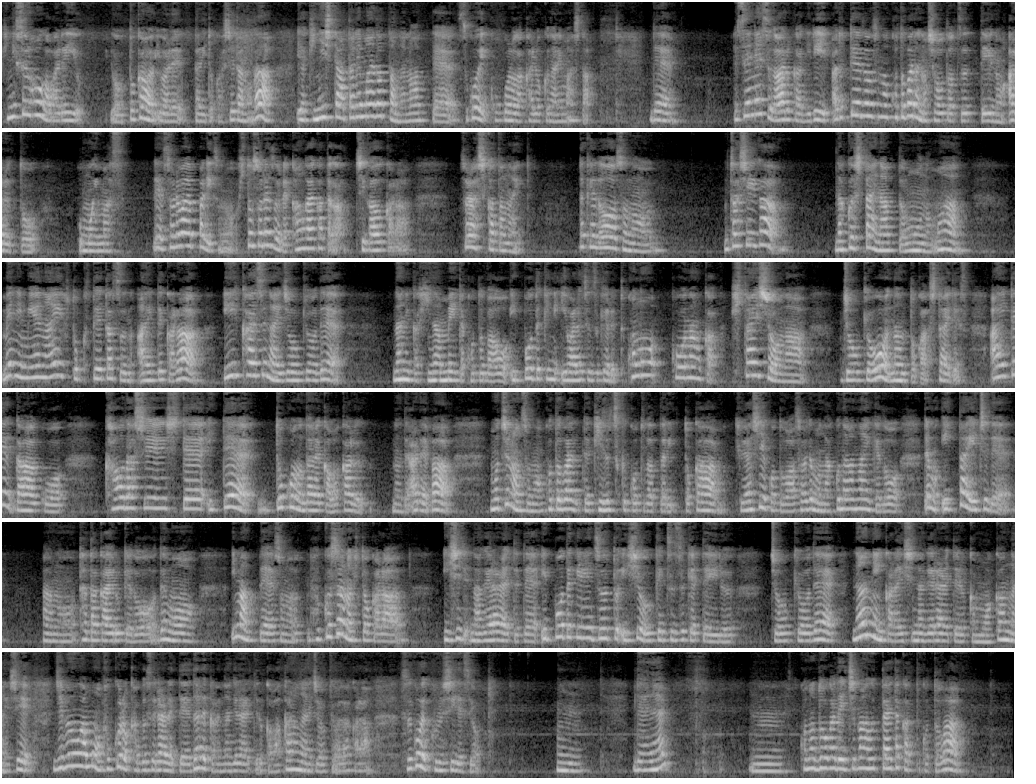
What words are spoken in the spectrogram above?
気にする方が悪いよよとか言われたりとかしてたのがいや気にして当たり前だったんだなってすごい心が軽くなりました。で SNS がある限りある程度その言葉での衝突っていうのはあると思います。でそれはやっぱりその人それぞれ考え方が違うからそれは仕方ない。だけどその私がなくしたいなって思うのは目に見えない不特定多数の相手から言い返せない状況で何か非難めいた言葉を一方的に言われ続けるってこのこうなんか非対称な状況を何とかしたいです。相手がこう顔出ししていてどこの誰かわかるのであればもちろんその言葉で傷つくことだったりとか悔しいことはそれでもなくならないけどでも1対1であの戦えるけどでも今ってその複数の人から石で投げられてて一方的にずっと石を受け続けている。状況で何人から石投げられてるかもわかんないし自分はもう袋かぶせられて誰から投げられてるかわからない状況だからすごい苦しいですよ。うん。でねうん。この動画で一番訴えたかったことは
